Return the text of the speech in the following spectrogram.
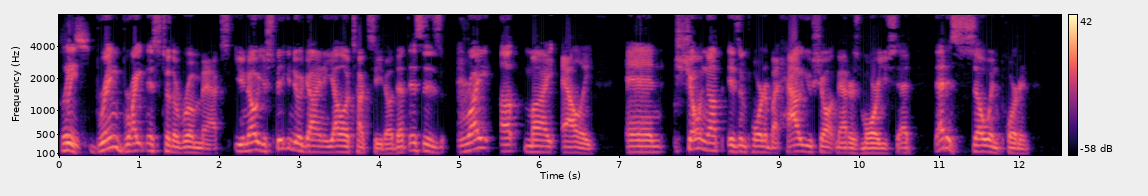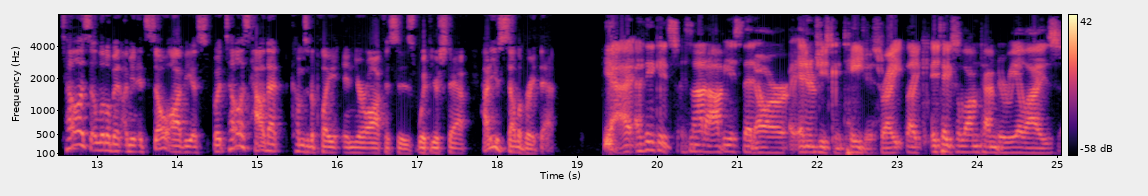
please bring brightness to the room, Max. You know, you're speaking to a guy in a yellow tuxedo that this is right up my alley. And showing up is important, but how you show up matters more, you said. That is so important. Tell us a little bit. I mean, it's so obvious, but tell us how that comes into play in your offices with your staff. How do you celebrate that? Yeah, I, I think it's it's not obvious that our energy is contagious, right? Like it takes a long time to realize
